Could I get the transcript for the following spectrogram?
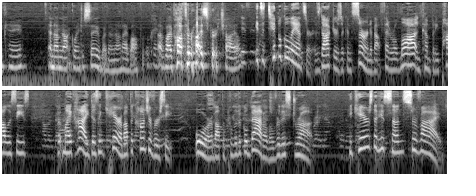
okay? And I'm not going to say whether or not I've, author- I've authorized for a child. It's a typical answer as doctors are concerned about federal law and company policies. But Mike Hyde doesn't care about the controversy or about the political battle over this drug. He cares that his son survived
